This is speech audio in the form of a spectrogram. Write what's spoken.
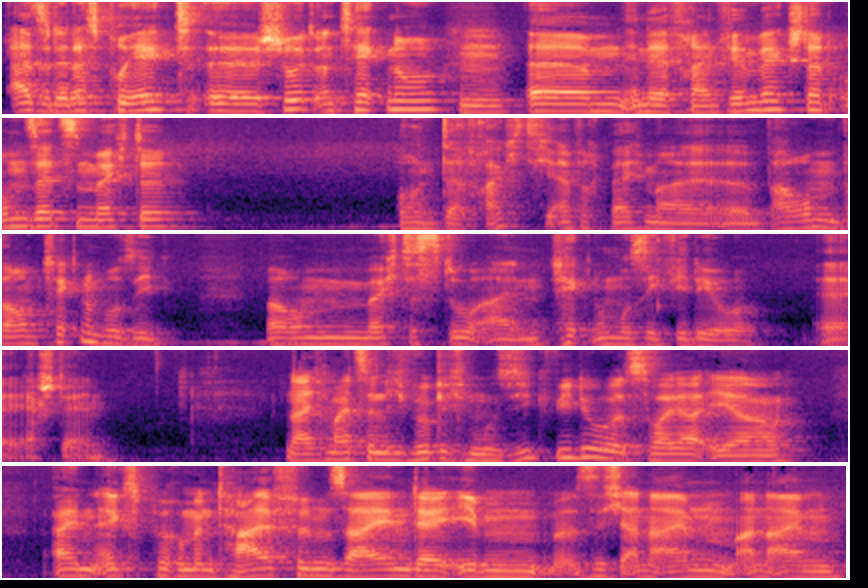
Also, der das Projekt äh, Schuld und Techno Hm. ähm, in der Freien Filmwerkstatt umsetzen möchte. Und da frage ich dich einfach gleich mal, äh, warum, warum Techno-Musik? Warum möchtest du ein Techno-Musikvideo äh, erstellen? Na, ich meinte nicht wirklich ein Musikvideo. Es soll ja eher ein Experimentalfilm sein, der eben sich an einem, an einem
